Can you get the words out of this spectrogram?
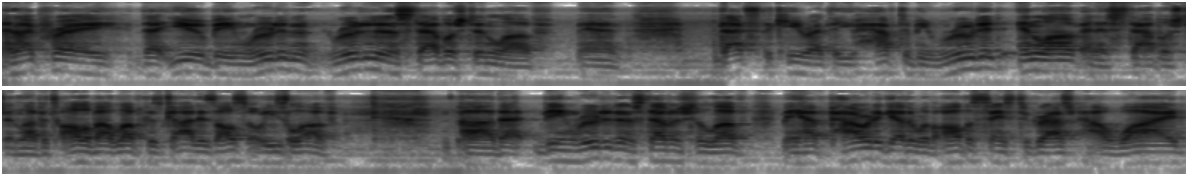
And I pray that you, being rooted, rooted and established in love, Man, that's the key right there. You have to be rooted in love and established in love. It's all about love because God is also, He's love. Uh, that being rooted and established in love may have power together with all the saints to grasp how wide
